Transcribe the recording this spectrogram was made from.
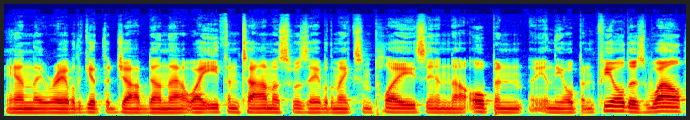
and they were able to get the job done that way. Ethan Thomas was able to make some plays in uh, open in the open field as well,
